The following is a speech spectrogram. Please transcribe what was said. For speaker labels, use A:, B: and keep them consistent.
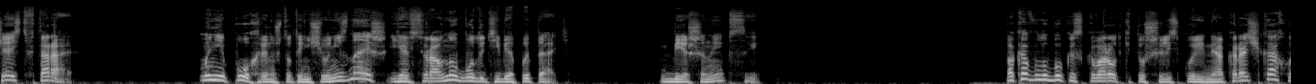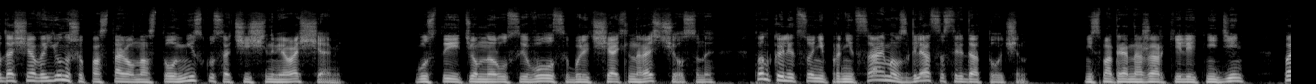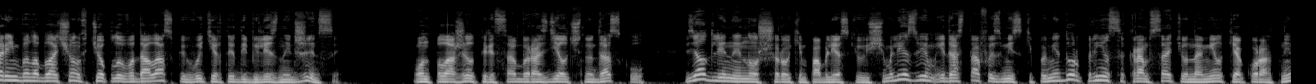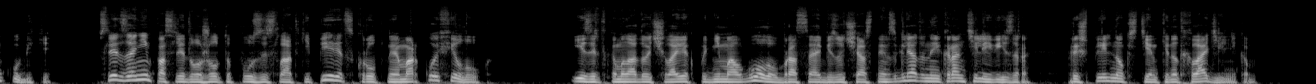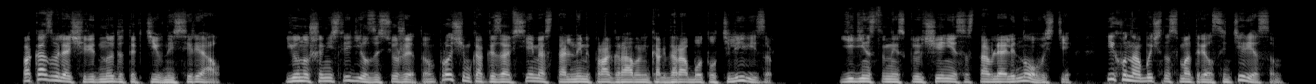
A: Часть вторая. Мне похрену, что ты ничего не знаешь, я все равно буду тебя пытать. Бешеные псы. Пока в глубокой сковородке тушились куриные окорочка, худощавый юноша поставил на стол миску с очищенными овощами. Густые темно-русые волосы были тщательно расчесаны, тонкое лицо непроницаемо, взгляд сосредоточен. Несмотря на жаркий летний день, парень был облачен в теплую водолазку и вытертые до белизны джинсы. Он положил перед собой разделочную доску, взял длинный нож с широким поблескивающим лезвием и, достав из миски помидор, принялся кромсать его на мелкие аккуратные кубики. Вслед за ним последовал желтопузый сладкий перец, крупная морковь и лук. Изредка молодой человек поднимал голову, бросая безучастные взгляды на экран телевизора, пришпильного к стенке над холодильником. Показывали очередной детективный сериал. Юноша не следил за сюжетом, впрочем, как и за всеми остальными программами, когда работал телевизор. Единственное исключение составляли новости, их он обычно смотрел с интересом.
